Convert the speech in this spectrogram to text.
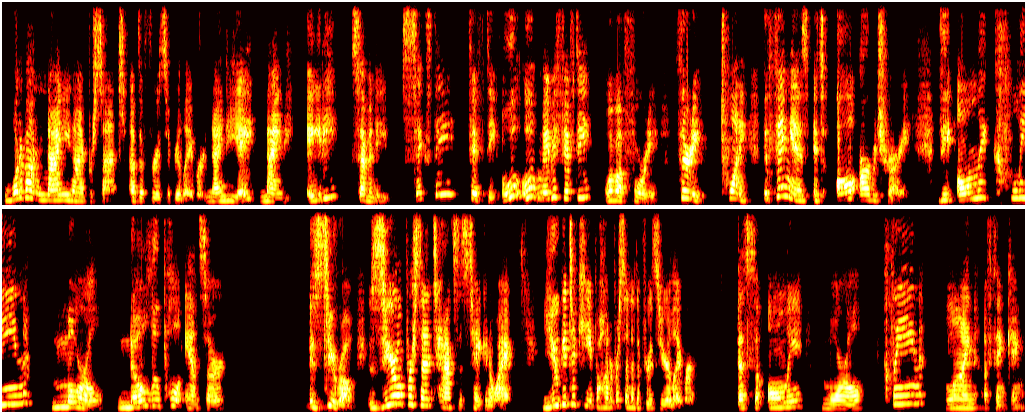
what about 99% of the fruits of your labor? 98, 90, 80, 70, 60, 50. Oh, oh, maybe 50. What about 40, 30, 20? The thing is, it's all arbitrary. The only clean, moral, no loophole answer is zero. 0% taxes taken away. You get to keep 100% of the fruits of your labor. That's the only moral, clean line of thinking.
